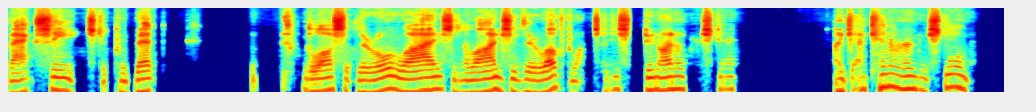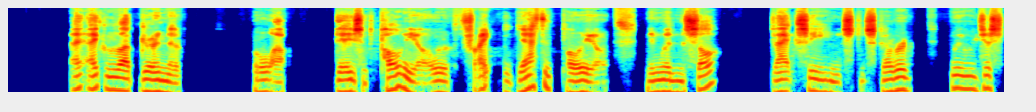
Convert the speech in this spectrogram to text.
vaccines to prevent the loss of their own lives and the lives of their loved ones. I just do not understand. I, I cannot understand. I, I grew up during the oh, uh, days of polio. We were frightened to death of polio. And when the Salk vaccine was discovered, we were just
